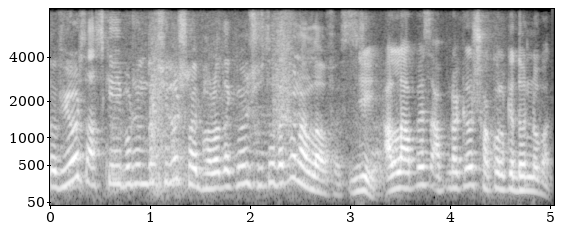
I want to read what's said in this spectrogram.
তো ভিউয়ার্স আজকে এই পর্যন্ত ছিল। সবাই ভালো থাকবেন সুস্থ থাকবেন। আল্লাহ হাফেজ। জি আল্লাহ হাফেজ। আপনাকেও সকলকে ধন্যবাদ।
